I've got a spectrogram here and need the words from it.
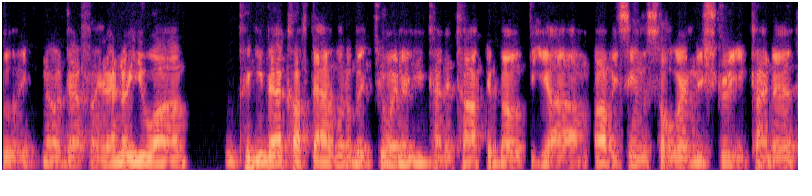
No, definitely. I know you um piggyback off that a little bit too. I know you kind of talked about the um, obviously in the solar industry, you kind of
